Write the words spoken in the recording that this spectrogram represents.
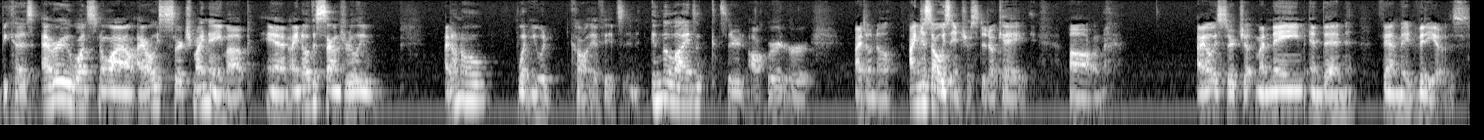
because every once in a while I always search my name up and I know this sounds really, I don't know what you would call if it's in, the lines considered awkward or I don't know. I'm just always interested, okay? Um, I always search up my name and then fan-made videos.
